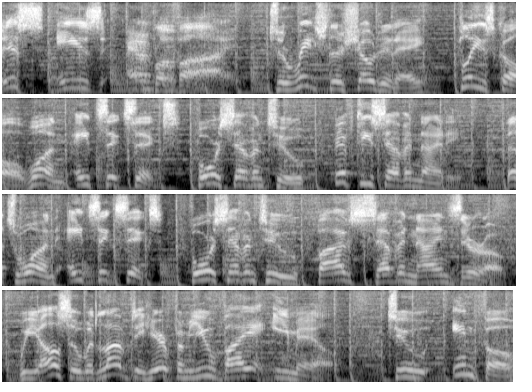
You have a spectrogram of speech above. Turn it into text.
This is Amplify. To reach the show today, please call 1 866 472 5790. That's 1 866 472 5790. We also would love to hear from you via email to info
